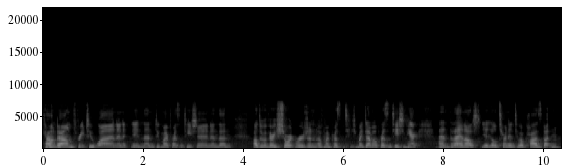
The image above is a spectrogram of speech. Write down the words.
count down three, two, one, and, and then do my presentation. And then I'll do a very short version of my presentation, my demo presentation here. And then I'll, it'll turn into a pause button.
